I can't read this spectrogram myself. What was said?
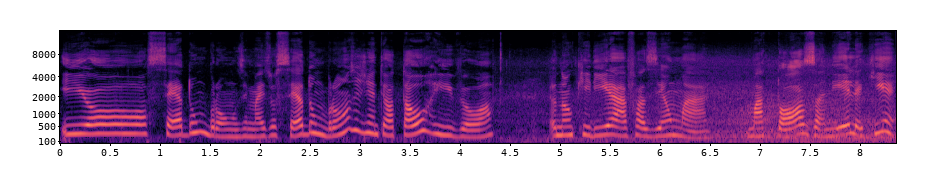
E o Cedum Bronze, mas o Cedum Bronze, gente, ó, tá horrível, ó. Eu não queria fazer uma, uma tosa nele aqui,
